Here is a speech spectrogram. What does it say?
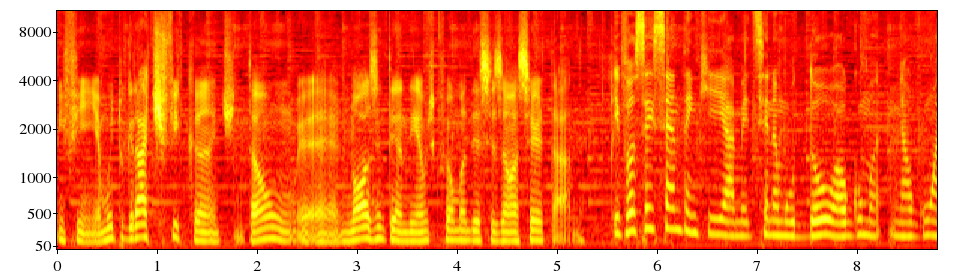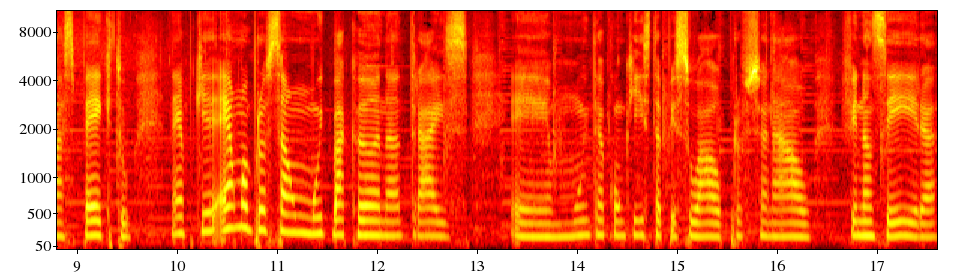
enfim, é muito gratificante. Então é, nós entendemos que foi uma decisão acertada. E vocês sentem que a medicina mudou alguma, em algum aspecto? Né? Porque é uma profissão muito bacana, traz é, muita conquista pessoal, profissional, financeira.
